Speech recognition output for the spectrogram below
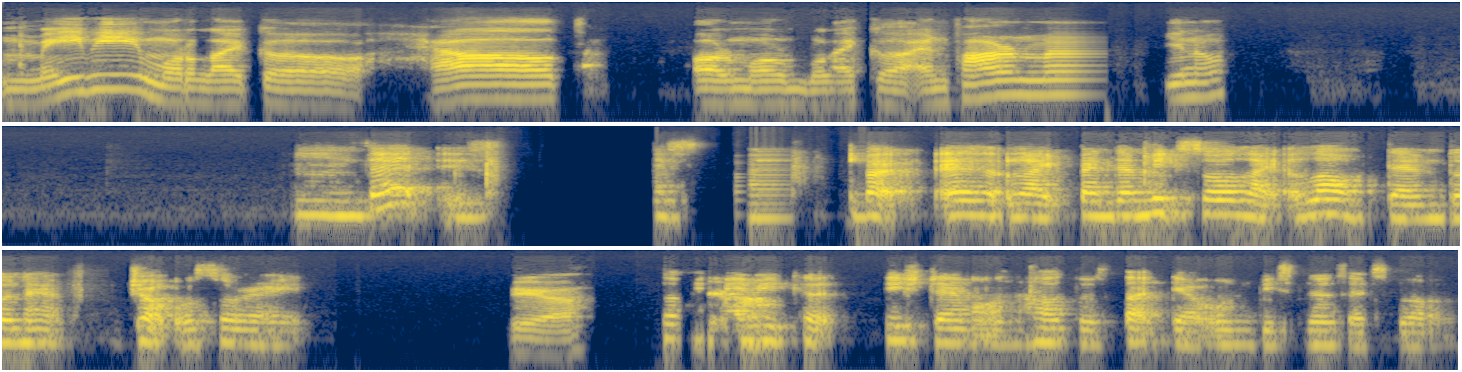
Maybe more like a health or more like a environment. You know. mm, that is, but uh, like pandemic, so like a lot of them don't have job also, right? Yeah. So maybe we could teach them on how to start their own business as well.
